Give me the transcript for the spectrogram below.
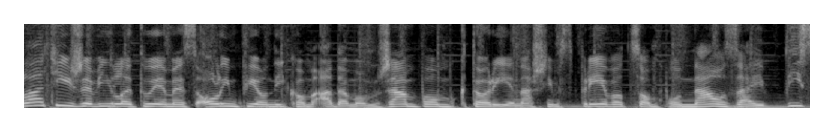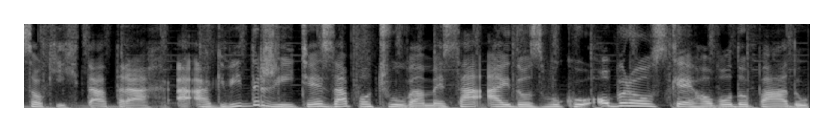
Platí, že vyletujeme s olimpionikom Adamom Žampom, ktorý je našim sprievodcom po naozaj vysokých Tatrách. A ak vydržíte, započúvame sa aj do zvuku obrovského vodopádu.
